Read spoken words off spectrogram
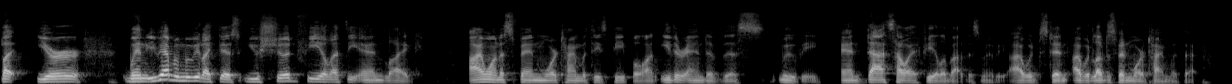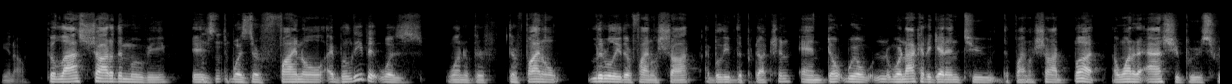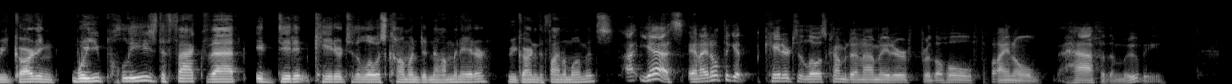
but you're when you have a movie like this you should feel at the end like i want to spend more time with these people on either end of this movie and that's how i feel about this movie. I would spend i would love to spend more time with them you know? The last shot of the movie is was their final I believe it was one of their their final literally their final shot i believe the production. And don't we'll, we're not going to get into the final shot but i wanted to ask you bruce regarding were you pleased the fact that it didn't cater to the lowest common denominator regarding the final moments? Uh, yes, and I don't think it catered to the lowest common denominator for the whole final half of the movie,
